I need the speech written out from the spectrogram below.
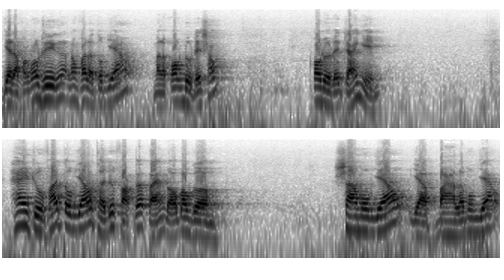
và đạo phật nói riêng đó, nó không phải là tôn giáo mà là con đường để sống con đường để trải nghiệm. Hai trường phái tôn giáo thời đức phật đó, tại ấn độ bao gồm sa môn giáo và bà la môn giáo.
